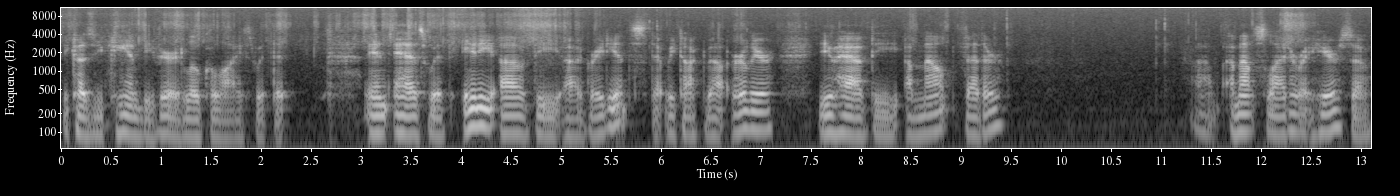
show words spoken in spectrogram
because you can be very localized with it. And as with any of the uh, gradients that we talked about earlier, you have the amount feather, uh, amount slider right here. So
